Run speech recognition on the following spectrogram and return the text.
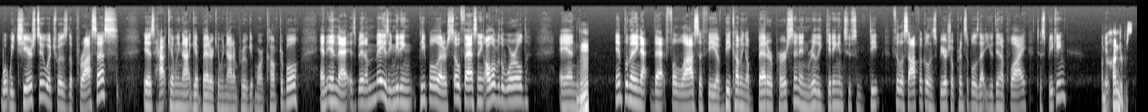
what we cheers to, which was the process, is how can we not get better? Can we not improve, get more comfortable? And in that, it's been amazing meeting people that are so fascinating all over the world and Mhm. Implementing that, that philosophy of becoming a better person and really getting into some deep philosophical and spiritual principles that you then apply to speaking. Hundred percent.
